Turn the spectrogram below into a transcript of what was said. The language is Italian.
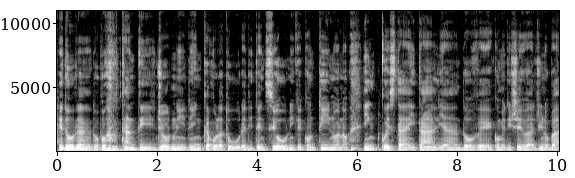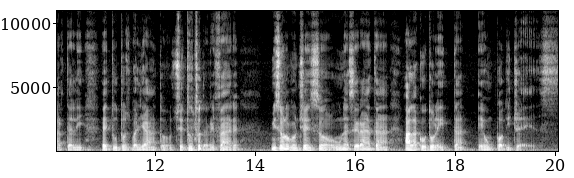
Ed ora, dopo tanti giorni di incavolature, di tensioni che continuano in questa Italia dove, come diceva Gino Bartali, è tutto sbagliato, c'è tutto da rifare, mi sono concesso una serata alla cotoletta e un po' di jazz.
